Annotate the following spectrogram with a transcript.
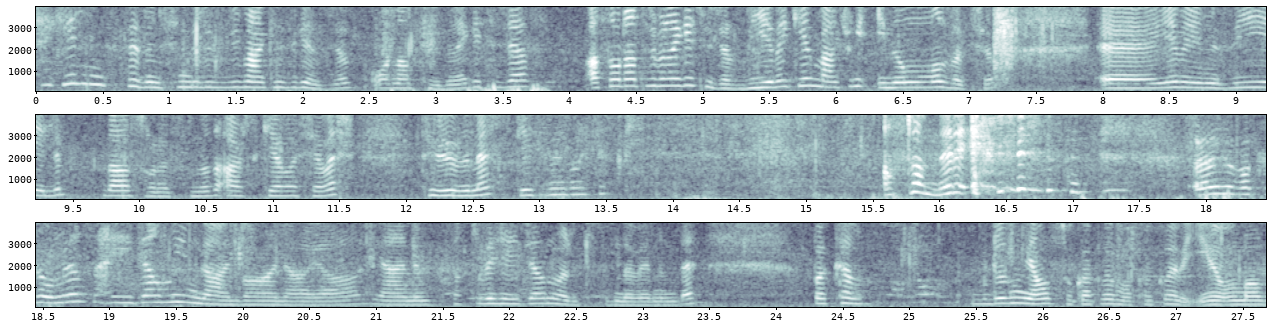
çekelim istedim. Şimdi biz bir merkezi gezeceğiz. Oradan tribüne geçeceğiz. Aslında oradan tribüne geçmeyeceğiz. Bir yemek yiyelim. Ben çünkü inanılmaz açım. Ee, yemeğimizi yiyelim. Daha sonrasında da artık yavaş yavaş tribüne geçmeye başlayacağız. Pis, pis, pis, pis. Aslan nereye? Öyle bakalım biraz heyecanlıyım galiba hala ya. Yani tatlı bir heyecan var üstümde benim de. Bakalım. Buranın yalnız sokakları mokakları inanılmaz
